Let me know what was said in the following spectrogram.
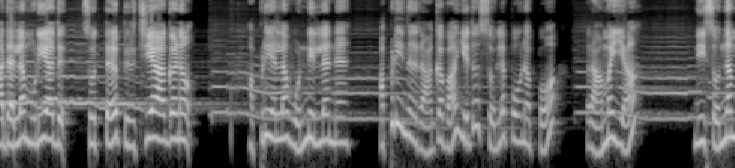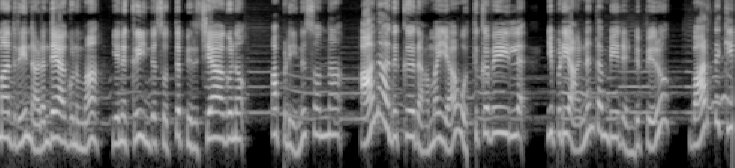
அதெல்லாம் முடியாது. சொத்தை பிரிச்சியே ஆகணும். அப்படியெல்லாம் ஒண்ணு இல்லைன்னு. அப்படின்னு ராகவா ஏதோ சொல்ல போனப்போ ராமையா நீ சொன்ன மாதிரி நடந்தே ஆகணுமா? எனக்கு இந்த சொத்தை பிரிச்சே ஆகணும். அப்படின்னு சொன்னான் ஆனா அதுக்கு ராமையா ஒத்துக்கவே இல்லை. இப்படி அண்ணன் தம்பி ரெண்டு பேரும் வார்த்தைக்கு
